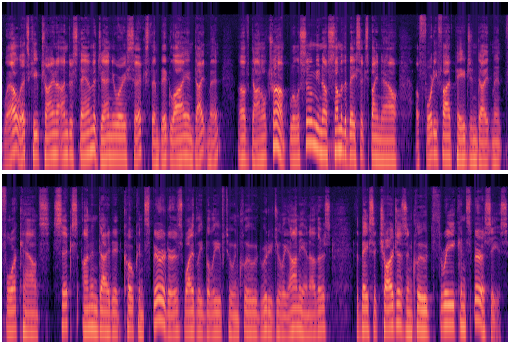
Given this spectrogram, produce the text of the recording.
Well, let's keep trying to understand the January 6th and big lie indictment of Donald Trump. We'll assume you know some of the basics by now. A 45 page indictment, four counts, six unindicted co conspirators, widely believed to include Rudy Giuliani and others. The basic charges include three conspiracies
